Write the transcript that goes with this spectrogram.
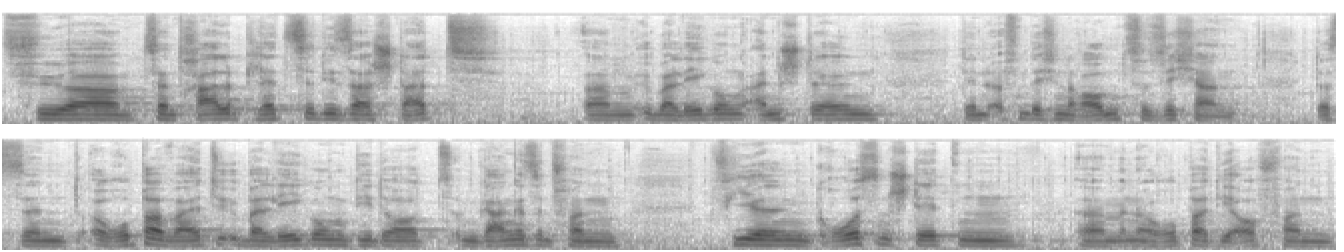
für zentrale Plätze dieser Stadt ähm, Überlegungen anstellen, den öffentlichen Raum zu sichern. Das sind europaweite Überlegungen, die dort im Gange sind von vielen großen Städten ähm, in Europa, die auch von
